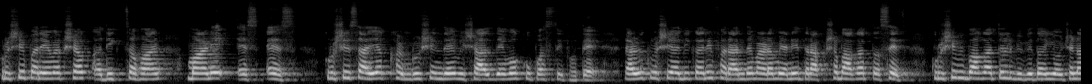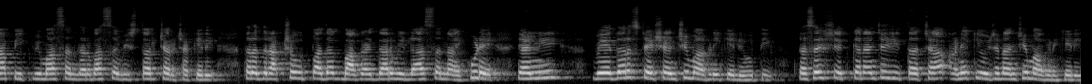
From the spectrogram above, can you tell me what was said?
कृषी पर्यवेक्षक अधिक चव्हाण माने एस एस कृषी सहाय्यक खंडू शिंदे विशाल देवक उपस्थित होते. यावेळी कृषी अधिकारी फरांदे मॅडम यांनी द्राक्ष बागात तसेच कृषी विभागातील विविध योजना पीक विमा संदर्भात सविस्तर चर्चा केली. तर द्राक्ष उत्पादक बागायतदार विलास नायकुडे यांनी वेदर स्टेशनची मागणी केली होती. तसेच शेतकऱ्यांच्या हिताच्या अनेक योजनांची मागणी केली.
